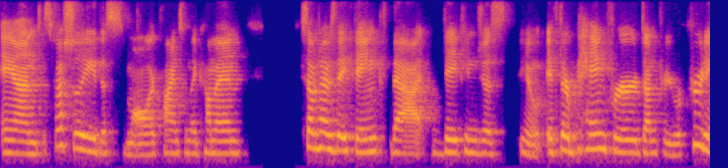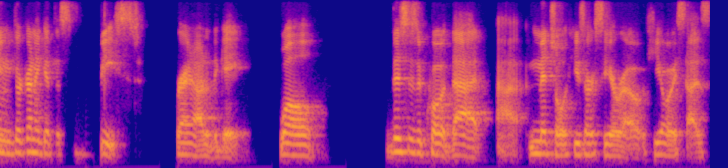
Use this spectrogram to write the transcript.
and especially the smaller clients when they come in. Sometimes they think that they can just, you know, if they're paying for done for recruiting, they're going to get this beast right out of the gate. Well, this is a quote that uh, Mitchell, he's our CRO, he always says,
